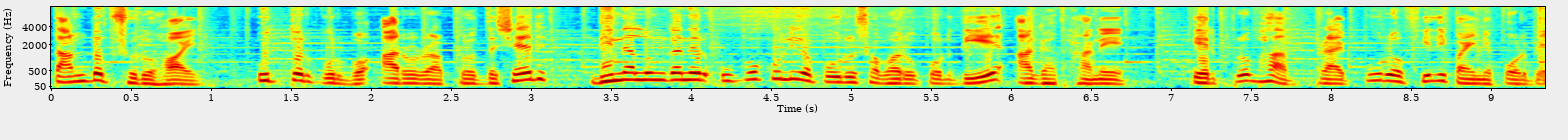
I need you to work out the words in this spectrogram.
তাণ্ডব শুরু হয়। উত্তর পূর্ব আরোরা প্রদেশের দিনালুঙ্গানের উপকূলীয় পৌরসভার উপর দিয়ে আঘাত হানে। এর প্রভাব প্রায় পুরো ফিলিপাইনে পড়বে।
